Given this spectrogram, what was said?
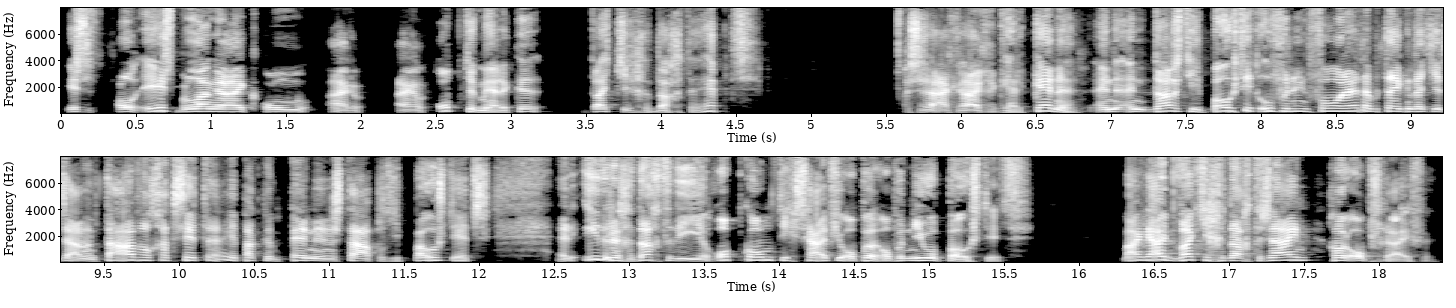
is het allereerst belangrijk om eigenlijk, op te merken dat je gedachten hebt. Ze eigenlijk, eigenlijk herkennen. En, en daar is die post-it oefening voor. Hè. Dat betekent dat je aan een tafel gaat zitten. Je pakt een pen en een stapeltje post-its. En iedere gedachte die je opkomt, die schrijf je op een, op een nieuwe post-it. Maakt niet uit wat je gedachten zijn, gewoon opschrijven.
